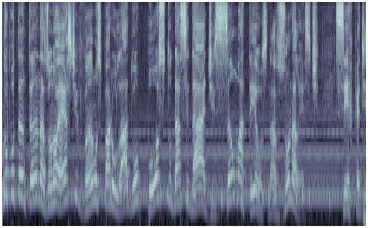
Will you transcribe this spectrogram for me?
Do Butantã, na Zona Oeste, vamos para o lado oposto da cidade, São Mateus, na Zona Leste. Cerca de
